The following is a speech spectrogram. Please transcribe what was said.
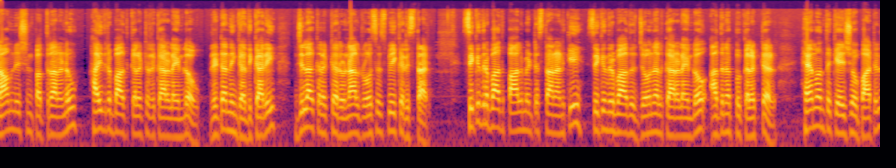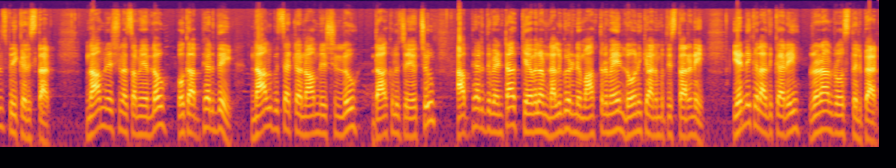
నామినేషన్ పత్రాలను హైదరాబాద్ కలెక్టర్ కార్యాలయంలో రిటర్నింగ్ అధికారి జిల్లా కలెక్టర్ రొనాల్డ్ రోస్ స్వీకరిస్తారు. సికింద్రాబాద్ పార్లమెంటు స్థానానికి సికింద్రాబాద్ జోనల్ కార్యాలయంలో అదనపు కలెక్టర్ హేమంత్ కేశవ్ పాటిల్ స్వీకరిస్తారు. నామినేషన్ల సమయంలో ఒక అభ్యర్థి నాలుగు సెట్ల నామినేషన్లు దాఖలు చేయొచ్చు. అభ్యర్థి వెంట కేవలం నలుగురిని మాత్రమే లోనికి అనుమతిస్తారని ఎన్నికల అధికారి రొనాల్డ్ రోజ్ తెలిపారు.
